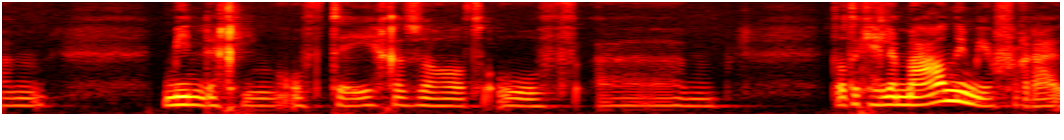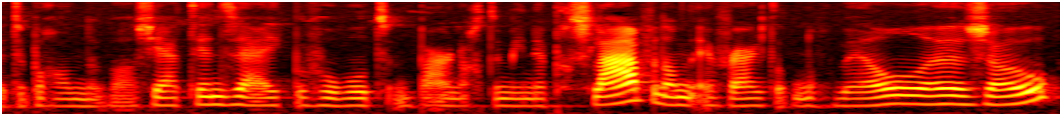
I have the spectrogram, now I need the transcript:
um, minder ging of tegen zat. Of... Um, dat ik helemaal niet meer vooruit te branden was. Ja, tenzij ik bijvoorbeeld een paar nachten minder heb geslapen, dan ervaar ik dat nog wel uh, zo.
